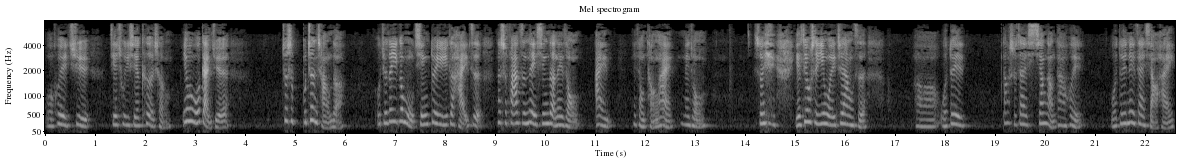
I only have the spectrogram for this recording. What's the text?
我会去接触一些课程，因为我感觉这是不正常的。我觉得一个母亲对于一个孩子，那是发自内心的那种爱，那种疼爱，那种，所以 也就是因为这样子，呃，我对当时在香港大会，我对内在小孩，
